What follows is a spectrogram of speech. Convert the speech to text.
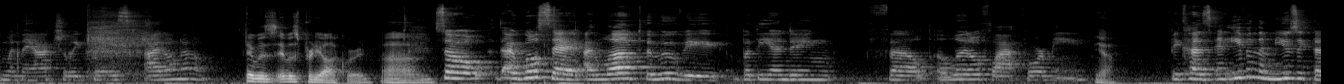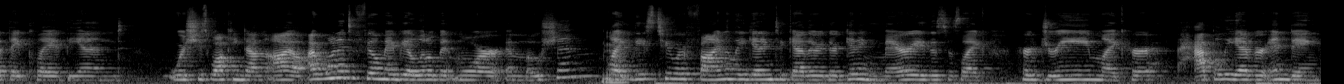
when they actually kissed. I don't know. It was it was pretty awkward. Um, So I will say I loved the movie, but the ending felt a little flat for me yeah. because and even the music that they play at the end where she's walking down the aisle, I wanted to feel maybe a little bit more emotion. Yeah. Like these two are finally getting together. They're getting married. This is like her dream, like her happily ever ending,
